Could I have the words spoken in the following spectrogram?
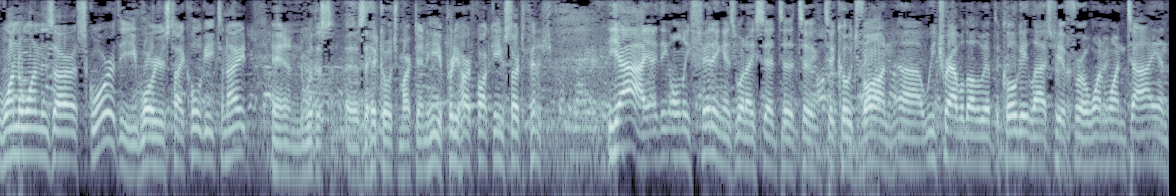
one to one is our score. The Warriors tie Colgate tonight, and with us as the head coach, Mark Dennehy. A pretty hard fought game, start to finish. Yeah, I think only fitting is what I said to, to, to Coach Vaughan. Uh, we traveled all the way up to Colgate last year for a one-one tie, and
